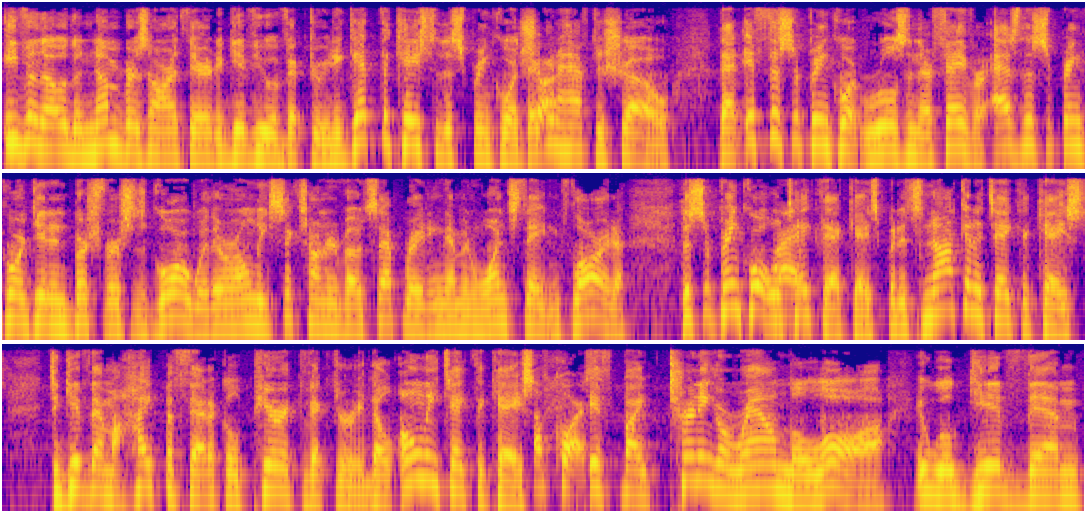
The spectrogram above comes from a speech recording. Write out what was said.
even though the numbers aren't there to give you a victory. To get the case to the Supreme Court, they're sure. going to have to show that if the Supreme Court rules in their favor, as the Supreme Court did in Bush versus Gore, where there were only 600 votes separating them in one state in Florida, the Supreme Court will right. take that case. But it's not going to take a case to give them a hypothetical Pyrrhic victory. They'll only take the case, of course, if by turning around the law, it will give them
